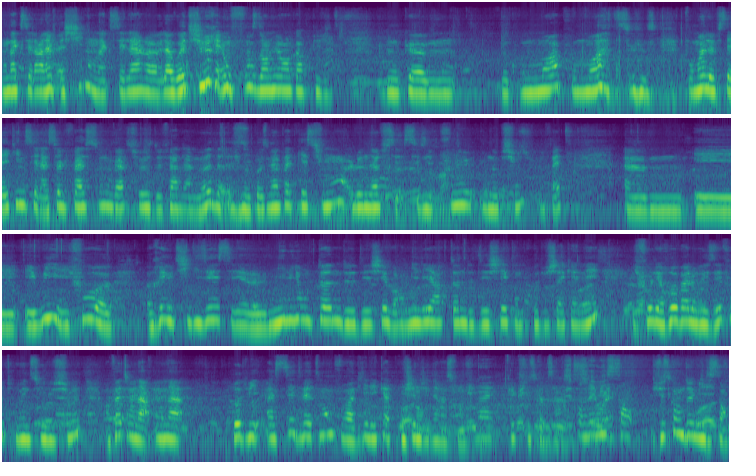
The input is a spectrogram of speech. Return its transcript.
on, accélère la machine, on accélère euh, la voiture et on fonce dans le mur encore plus vite. Donc, euh, donc moi, pour moi, pour moi, l'upcycling c'est la seule façon vertueuse de faire de la mode. Je me pose même pas de questions. Le neuf, ce n'est plus une option en fait. et, oui, il faut réutiliser ces millions de tonnes de déchets, voire milliards de tonnes de déchets qu'on produit chaque année. Il faut les revaloriser, il faut trouver une solution. En fait, on a, on a produit assez de vêtements pour habiller les quatre prochaines générations. Quelque chose comme ça. Jusqu'en 2100. Jusqu'en 2100.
